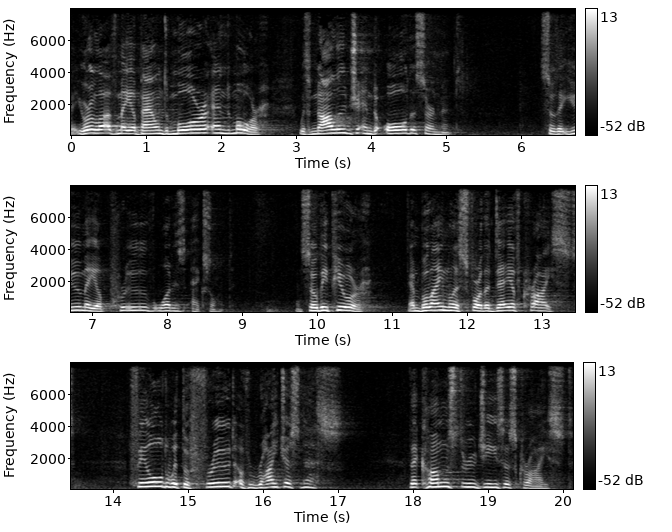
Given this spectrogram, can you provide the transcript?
that your love may abound more and more with knowledge and all discernment, so that you may approve what is excellent, and so be pure and blameless for the day of Christ, filled with the fruit of righteousness that comes through Jesus Christ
